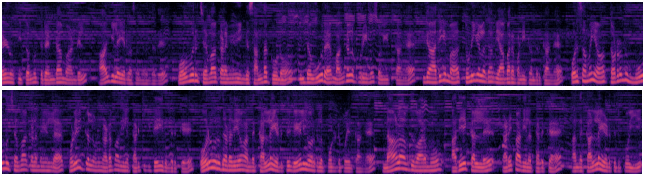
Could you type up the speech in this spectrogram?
எழுநூத்தி தொண்ணூத்தி ரெண்டாம் ஆண்டில் ஆங்கிலேயர் வசம் இருந்தது ஒவ்வொரு செவ்வாய்க்கிழமையும் இங்க சந்தை கூடும். இந்த ஊரை மங்களபுரின்னு சொல்லியிருக்காங்க. இங்க அதிகமா துணிகளை தான் வியாபாரம் பண்ணிட்டு வந்திருக்காங்க. ஒரு சமயம் தொடர்ந்து மூணு செவ்வாய்க்கிழமைகள்ல கொலைகள் ஒன்று நடப்பாதையில தடுக்கிக்கிட்டே இருந்திருக்கு. ஒரு ஒரு தடவையும் அந்த கல்லை எடுத்து வேலியோரத்துல போட்டுட்டு போயிருக்காங்க. நாலாவது வாரமும் அதே கல்லு நடைபாதையில தடுக்க அந்த கல்லை எடுத்துட்டு போய்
